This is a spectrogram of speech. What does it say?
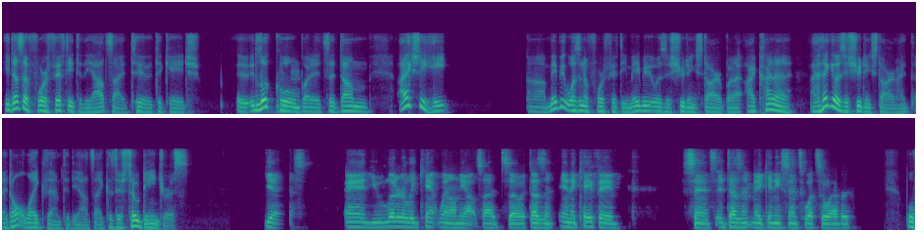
He does a 450 to the outside too to Cage. It, it looked cool, mm-hmm. but it's a dumb. I actually hate. Uh, maybe it wasn't a 450. Maybe it was a shooting star, but I, I kind of I think it was a shooting star, and I, I don't like them to the outside because they're so dangerous. Yes, and you literally can't win on the outside, so it doesn't in a kayfabe sense. It doesn't make any sense whatsoever. Well,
